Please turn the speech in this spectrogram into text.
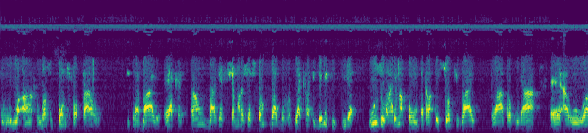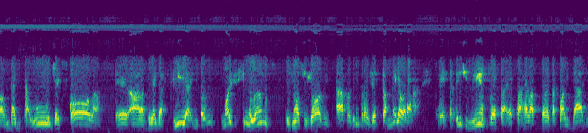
o nosso ponto focal de trabalho é a questão da chamada gestão cidadã, que é aquela que beneficia na ponta, aquela pessoa que vai lá procurar é, a, a, unidade de saúde, a escola, é, a delegacia. Então, nós estimulamos os nossos jovens a fazerem projetos para melhorar esse atendimento, essa, essa relação, essa qualidade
